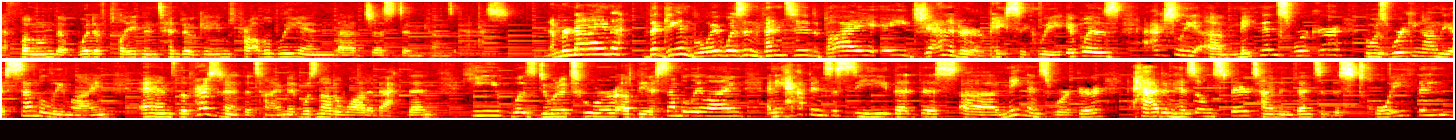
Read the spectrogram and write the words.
a phone that would have played Nintendo games probably, and that just didn't come to pass. Number 9. The Game Boy was invented by a janitor, basically. It was actually a maintenance worker who was working on the assembly line, and the president at the time, it was not Iwata back then, he was doing a tour of the assembly line, and he happened to see that this uh, maintenance worker had in his own spare time invented this toy thing,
